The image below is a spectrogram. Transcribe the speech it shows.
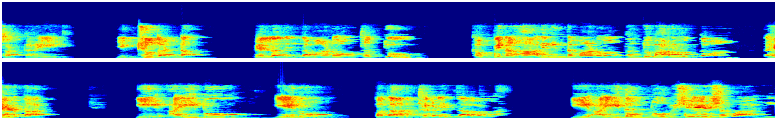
ಸಕ್ಕರೆ. ಇಕ್ಷುದಂಡ. ಬೆಲ್ಲದಿಂದ ಮಾಡುವಂಥದ್ದು, ಕಬ್ಬಿನ ಹಾಲಿನಿಂದ ಮಾಡುವಂಥದ್ದು ಬಹಳ ಉತ್ತಮ ಅಂತ ಹೇಳ್ತಾರೆ ಈ ಐದು ಏನು ಪದಾರ್ಥಗಳಿದ್ದಾವಲ್ಲ, ಈ ಐದನ್ನು ವಿಶೇಷವಾಗಿ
